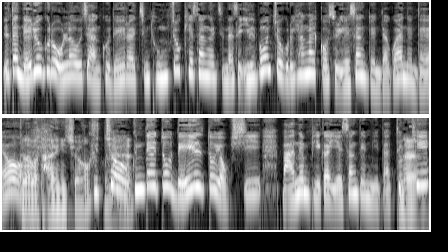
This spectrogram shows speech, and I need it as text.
일단 내륙으로 올라오지 않고 내일 아침 동쪽 해상을 지나서 일본 쪽으로 향할 것으로 예상된다고 하는데요. 그나마 다행이죠. 그렇죠. 네. 근데 또 내일 또 역시 많은 비가 예상됩니다. 특히 네.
